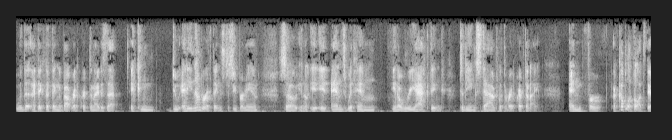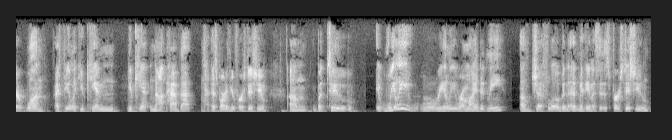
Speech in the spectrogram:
the, I think the thing about red kryptonite is that it can do any number of things to Superman. So, you know, it, it ends with him, you know, reacting to being stabbed with the red kryptonite. And for a couple of thoughts there. One, I feel like you can, you can't not have that as part of your first issue. Um, but two, it really, really reminded me of Jeph Loeb and Ed McGuinness's first issue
